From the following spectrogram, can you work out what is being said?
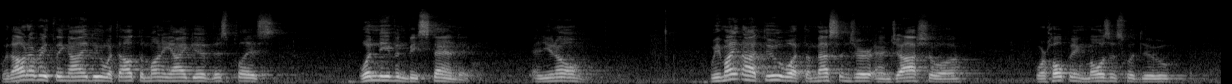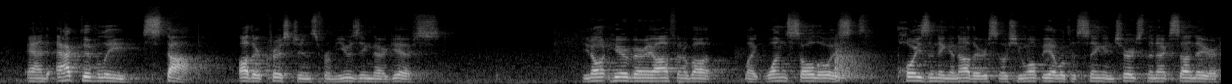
Without everything I do, without the money I give, this place wouldn't even be standing. And you know, we might not do what the messenger and Joshua were hoping Moses would do and actively stop other Christians from using their gifts. You don't hear very often about like one soloist poisoning another so she won't be able to sing in church the next Sunday, or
